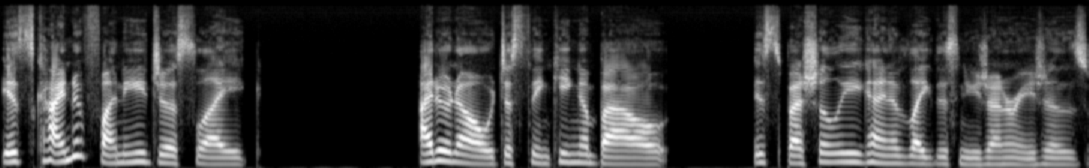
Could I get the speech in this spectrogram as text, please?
it's kind of funny, just like, I don't know, just thinking about, especially kind of like this new generation's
